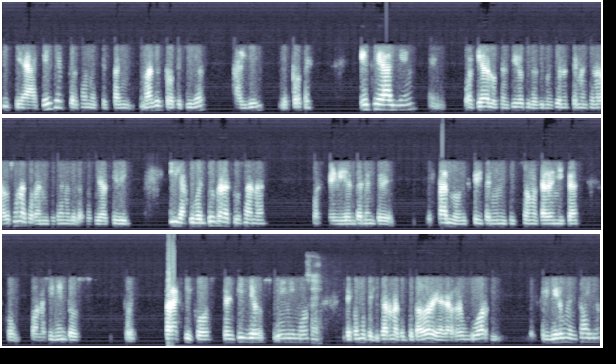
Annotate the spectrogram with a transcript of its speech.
y que a aquellas personas que están más desprotegidas, alguien les protege. Ese alguien, en cualquiera de los sentidos y las dimensiones que he mencionado, son las organizaciones de la sociedad civil y la juventud veracruzana, pues evidentemente estando inscrita en una institución académica con conocimientos prácticos, sencillos, mínimos, de cómo utilizar una computadora y agarrar un Word y escribir un ensayo,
